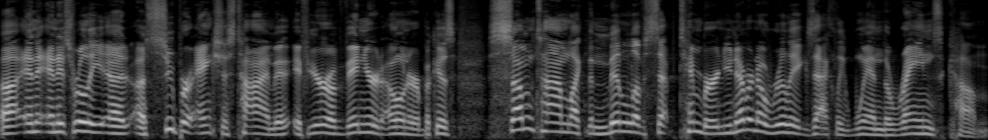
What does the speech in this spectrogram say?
uh, and and it's really a, a, super anxious time if, if you're a vineyard owner because sometime like the middle of September and you never know really exactly when the rains come.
